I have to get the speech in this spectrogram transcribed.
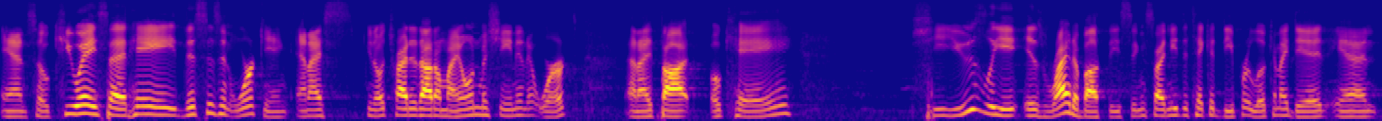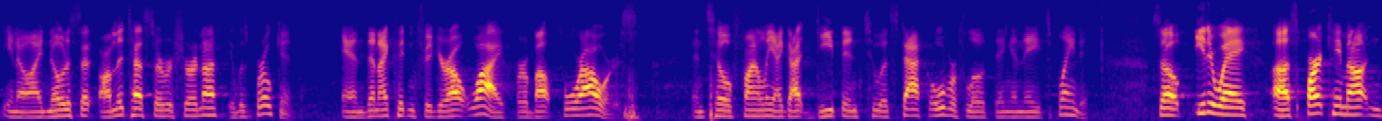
And so QA said, hey, this isn't working. And I you know, tried it out on my own machine and it worked. And I thought, okay, she usually is right about these things, so I need to take a deeper look, and I did. And you know, I noticed that on the test server, sure enough, it was broken. And then I couldn't figure out why for about four hours until finally I got deep into a Stack Overflow thing, and they explained it. So either way, uh, Spark came out in,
